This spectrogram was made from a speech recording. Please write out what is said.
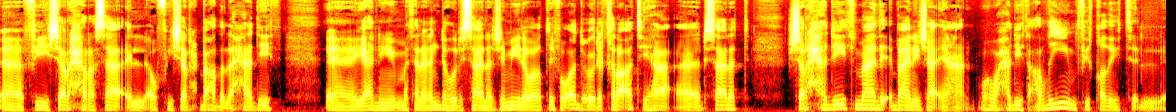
آه، في شرح رسائل أو في شرح بعض الأحاديث. آه، يعني مثلا عنده رسالة جميلة ولطيفة وأدعو لقراءتها رسالة شرح حديث ما ذئبان جائعان وهو حديث عظيم في قضية ال-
